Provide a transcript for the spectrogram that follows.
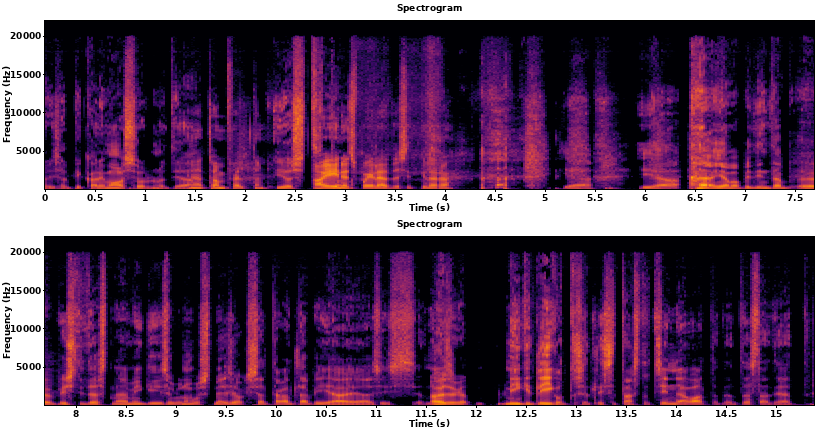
oli seal pikali maas surnud ja ja Tom Felton. just. ai, nüüd spoilerdasid küll ära ja, ja, ja ma pidin ta püsti tõstma ja mingisugune must mees jooksis sealt tagant läbi ja, ja siis no ühesõnaga mingid liigutused lihtsalt astud sinna ja vaatad ja tõstad ja et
